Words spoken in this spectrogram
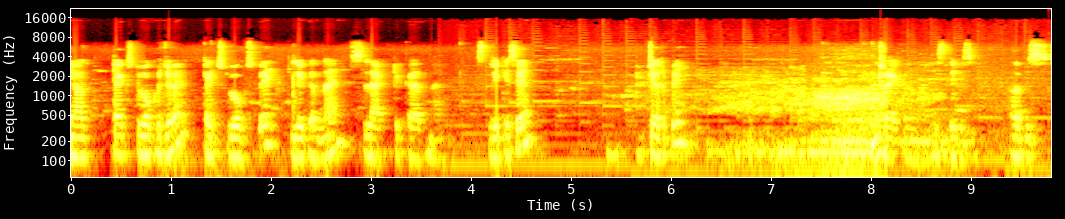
यहाँ टेक्स्ट बॉक्स जो है टेक्स्ट बॉक्स पे क्लिक करना है सिलेक्ट करना है। इस तरीके से पिक्चर पे ट्राई करना है, इस तरीके से। अब इस,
